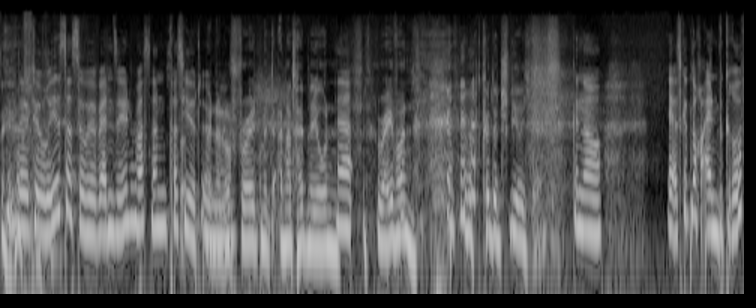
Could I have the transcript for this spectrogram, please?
In der Theorie ist das so. Wir werden sehen, was dann passiert. Bei einer Luftrate mit anderthalb Millionen ja. Ravern könnte es schwierig werden. Genau. Ja, es gibt noch einen Begriff,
